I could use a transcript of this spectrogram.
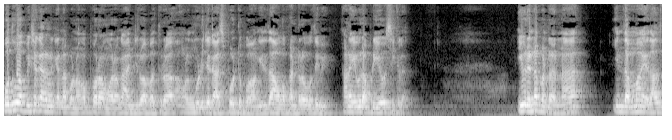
பொதுவாக பிச்சைக்காரங்களுக்கு என்ன பண்ணுவாங்க? போகிறவங்க வரவங்க அஞ்சு ரூபா பத்து ரூபா அவங்களுக்கு முடிஞ்ச காசு போட்டு போவாங்க. இதுதான் அவங்க பண்ணுற உதவி. ஆனால் இவர் அப்படி யோசிக்கல. இவர் என்ன பண்ணுறாருன்னா இந்த அம்மா ஏதாவது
